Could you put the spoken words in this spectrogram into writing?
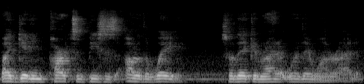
by getting parts and pieces out of the way so they can ride it where they want to ride it.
